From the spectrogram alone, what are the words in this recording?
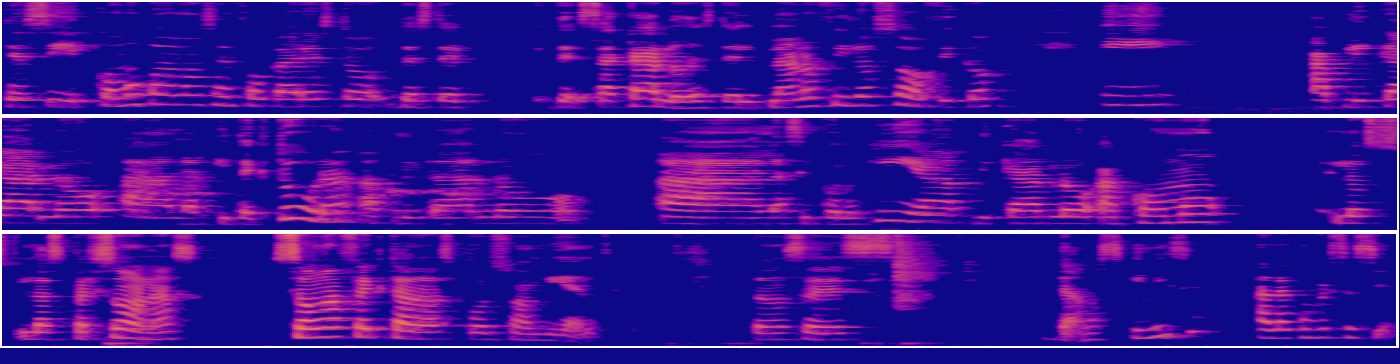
Decir, cómo podemos enfocar esto desde sacarlo desde el plano filosófico y aplicarlo a la arquitectura, aplicarlo a la psicología, aplicarlo a cómo las personas son afectadas por su ambiente. Entonces, damos inicio a la conversación.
